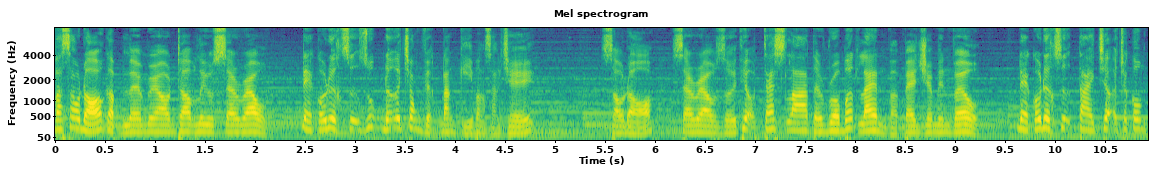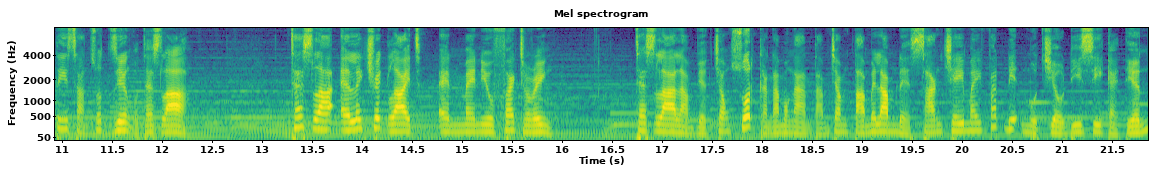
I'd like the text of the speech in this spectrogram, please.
và sau đó gặp Lemuel W. Serrell để có được sự giúp đỡ trong việc đăng ký bằng sáng chế. Sau đó, Serrell giới thiệu Tesla tới Robert Land và Benjamin Vail để có được sự tài trợ cho công ty sản xuất riêng của Tesla. Tesla Electric Light and Manufacturing Tesla làm việc trong suốt cả năm 1885 để sáng chế máy phát điện một chiều DC cải tiến,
